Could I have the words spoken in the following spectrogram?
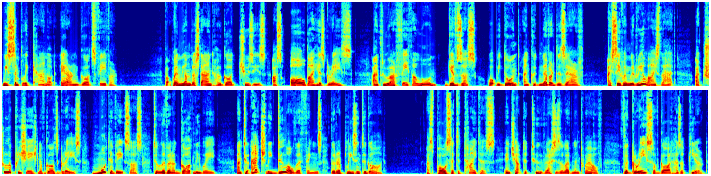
we simply cannot earn God's favour. But when we understand how God chooses us all by His grace, and through our faith alone gives us what we don't and could never deserve, I say when we realise that, a true appreciation of God's grace motivates us to live in a godly way and to actually do all the things that are pleasing to God. As Paul said to Titus in chapter 2, verses 11 and 12, the grace of God has appeared,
